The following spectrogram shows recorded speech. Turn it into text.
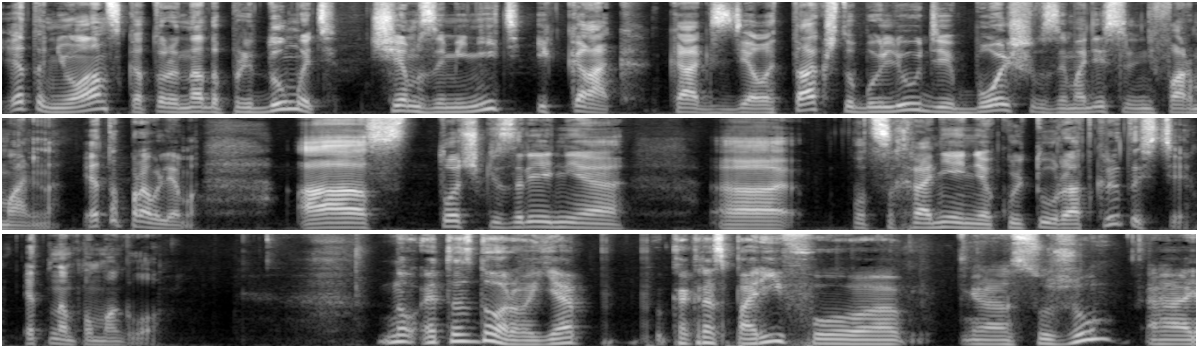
это нюанс, который надо придумать, чем заменить и как. Как сделать так, чтобы люди больше взаимодействовали неформально. Это проблема. А с точки зрения э, вот сохранения культуры открытости, это нам помогло. Ну, это здорово. Я как раз по рифу э, сужу. а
